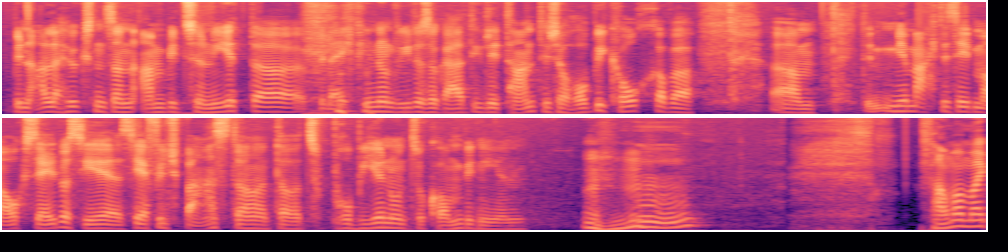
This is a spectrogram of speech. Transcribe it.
ich bin allerhöchstens ein ambitionierter, vielleicht hin und wieder sogar dilettantischer Hobbykoch, aber ähm, mir macht es eben auch selber sehr, sehr viel Spaß, da, da zu probieren und zu kombinieren. Fangen wir mal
